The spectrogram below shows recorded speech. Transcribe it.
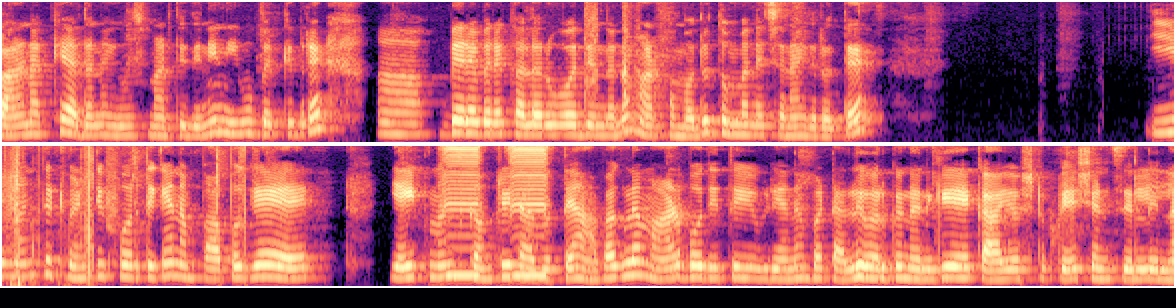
ಬಾಣಕ್ಕೆ ಅದನ್ನು ಯೂಸ್ ಮಾಡ್ತಿದ್ದೀನಿ. ನೀವು ಬೇಕಿದ್ರೆ ಬೇರೆ ಬೇರೆ ಕಲರ್ ಹೂವದಿಂದನೂ ಮಾಡ್ಕೊಬೋದು. ತುಂಬಾ ಚೆನ್ನಾಗಿರುತ್ತೆ. ಈ ಮಂತ್ ಟ್ವೆಂಟಿ ಫೋರ್ತಿಗೆ ನಮ್ಮ ಪಾಪಗೆ ಏಯ್ಟ್ ಮಂತ್ಸ್ ಕಂಪ್ಲೀಟ್ ಆಗುತ್ತೆ. ಆವಾಗಲೇ ಮಾಡ್ಬೋದಿತ್ತು ಈ ವಿಡಿಯೋನ ಬಟ್ ಅಲ್ಲಿವರೆಗೂ ನನಗೆ ಕಾಯೋಷ್ಟು ಪೇಷನ್ಸ್ ಇರಲಿಲ್ಲ.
